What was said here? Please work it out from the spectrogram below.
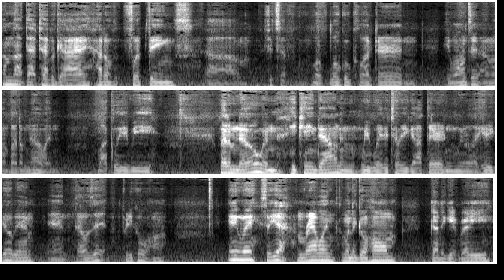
I'm not that type of guy. I don't flip things. Um, if it's a lo local collector and he wants it, I'm gonna let him know. And luckily we let him know and he came down and we waited till he got there and we were like, here you go, man. And that was it. Pretty cool, huh? Anyway, so yeah, I'm rambling. I'm gonna go home. Got to get ready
